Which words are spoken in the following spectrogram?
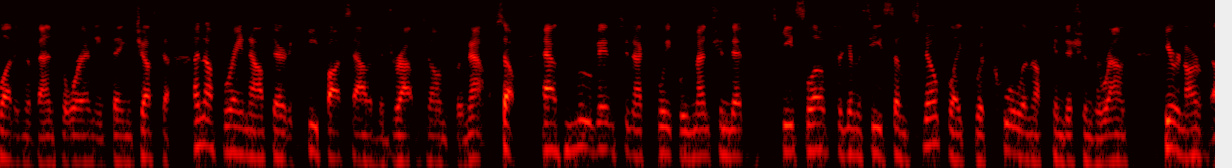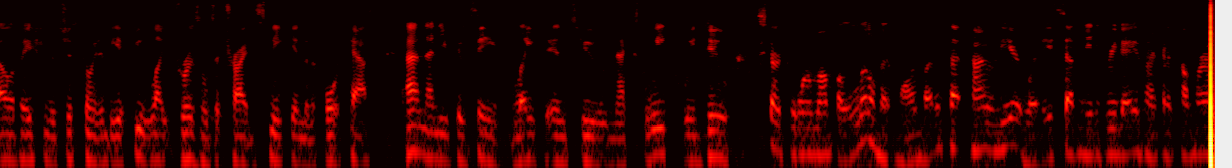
flooding event or anything. Just a, enough rain out there to keep us out of the drought zone for now. So as we move into next week, we mentioned it. Ski slopes are going to see some snowflakes with cool enough conditions around. Here in our elevation, it's just going to be a few light drizzles that try to sneak into the forecast. And then you can see late into next week, we do start to warm up a little bit more, but it's that time of year where these 70 degree days aren't going to come around.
